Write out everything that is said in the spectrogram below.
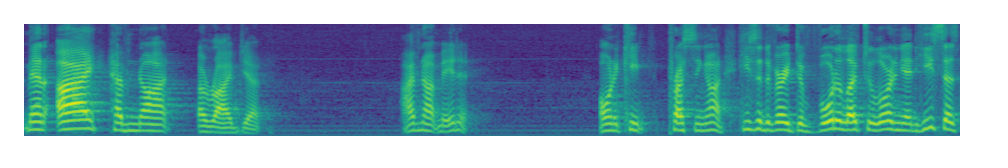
Man, I have not arrived yet. I've not made it. I want to keep pressing on. He's had a very devoted life to the Lord, and yet he says,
